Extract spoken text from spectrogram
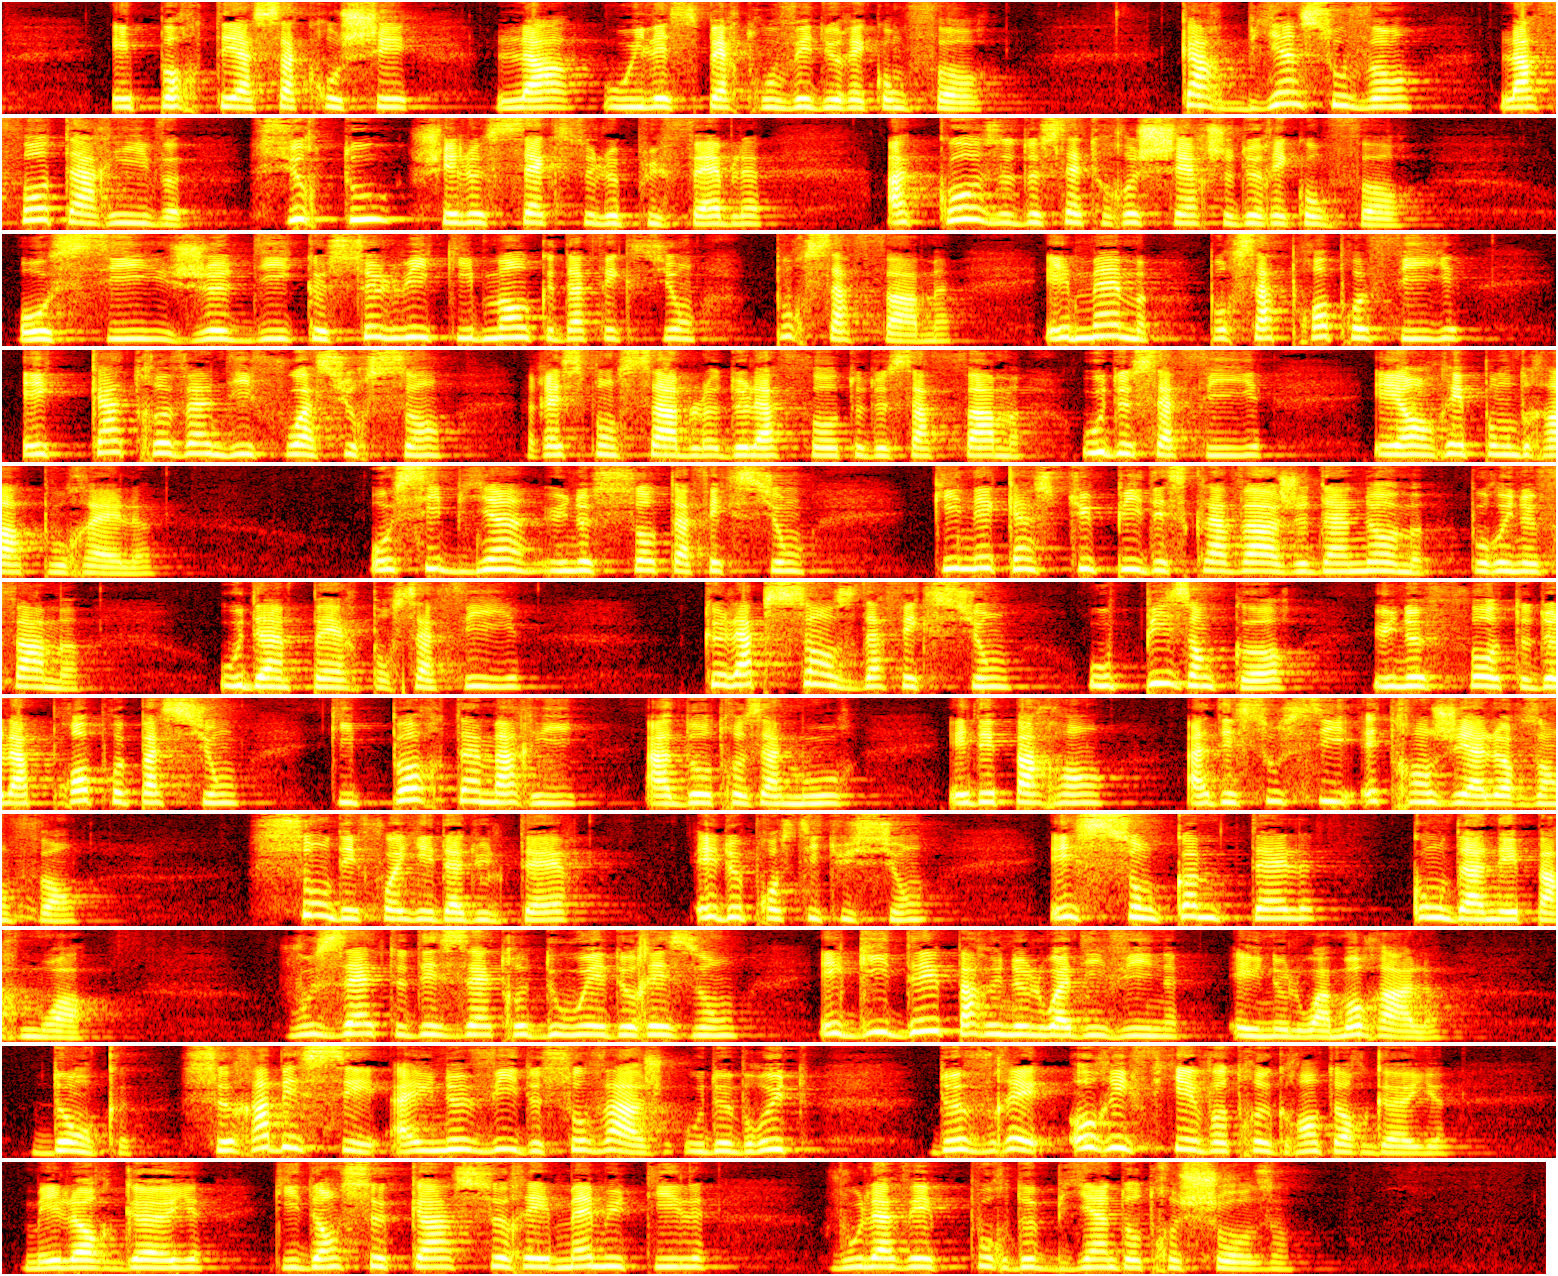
et porté à s'accrocher là où il espère trouver du réconfort. Car bien souvent la faute arrive, surtout chez le sexe le plus faible, à cause de cette recherche de réconfort. Aussi je dis que celui qui manque d'affection pour sa femme, et même pour sa propre fille, et quatre-vingt-dix fois sur cent responsable de la faute de sa femme ou de sa fille, et en répondra pour elle. aussi bien une sotte affection qui n'est qu'un stupide esclavage d'un homme pour une femme ou d'un père pour sa fille, que l'absence d'affection ou pis encore une faute de la propre passion qui porte un mari à d'autres amours et des parents à des soucis étrangers à leurs enfants, sont des foyers d'adultère et de prostitution et sont comme tels condamnés par moi. Vous êtes des êtres doués de raison et guidés par une loi divine et une loi morale. Donc, se rabaisser à une vie de sauvage ou de brute devrait horrifier votre grand orgueil. Mais l'orgueil, qui dans ce cas serait même utile, vous l'avez pour de bien d'autres choses.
